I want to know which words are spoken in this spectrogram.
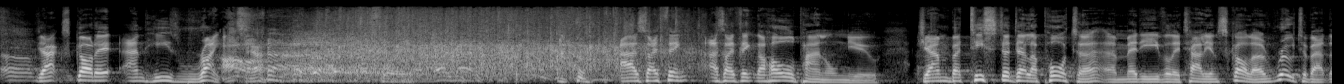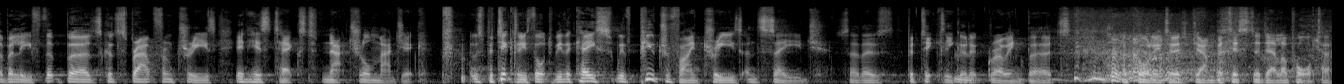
Oh. Jack's got it, and he's right. As I think, as I think the whole panel knew. Giambattista della Porta, a medieval Italian scholar, wrote about the belief that birds could sprout from trees in his text, Natural Magic. It was particularly thought to be the case with putrefied trees and sage. So those particularly good at growing birds, according to Giambattista della Porta.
